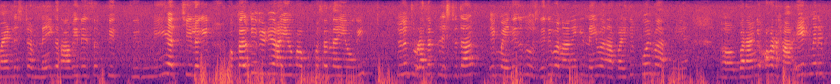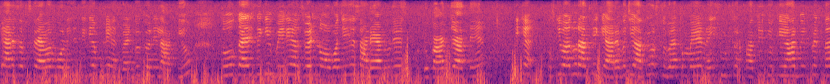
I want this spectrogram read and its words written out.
माइंड डिस्टर्ब नहीं करा भी नहीं सकती, इतनी अच्छी लगी। और कल की वीडियो आई होगा आपको पसंद आई होगी। क्योंकि थोड़ा सा टेस्ट था, एक महीने से सोच रही थी बनाने की, नहीं बना पाई थी, कोई बात नहीं है। बनाएँगे। और हाँ एक मेरे प्यारे सब्सक्राइबर बोल थी, दीदी, अपने हस्बैंड को क्यों नहीं लाती हो तो कैसे देखिए मेरे हस्बैंड नौ बजे या साढ़े आठ बजे दुकान जाते हैं ठीक है उसके बाद वो रात के ग्यारह बजे आती हूँ और सुबह को मैं नहीं शूट कर पाती हूँ, क्योंकि यार मेरे पे इतना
